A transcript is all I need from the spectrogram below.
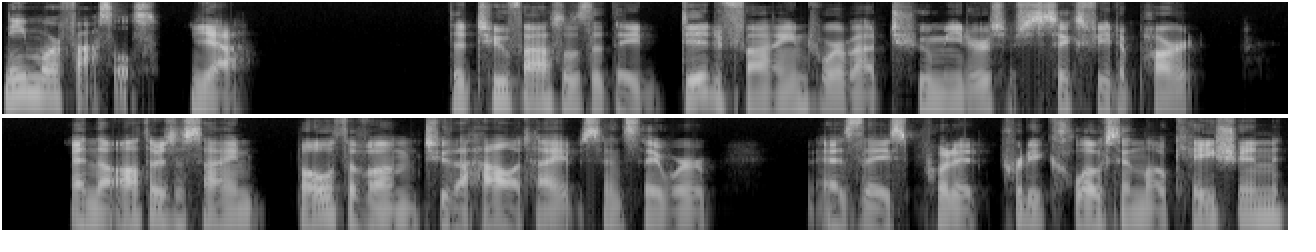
Need more fossils. Yeah. The two fossils that they did find were about two meters or six feet apart. And the authors assigned both of them to the holotype since they were, as they put it, pretty close in location.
